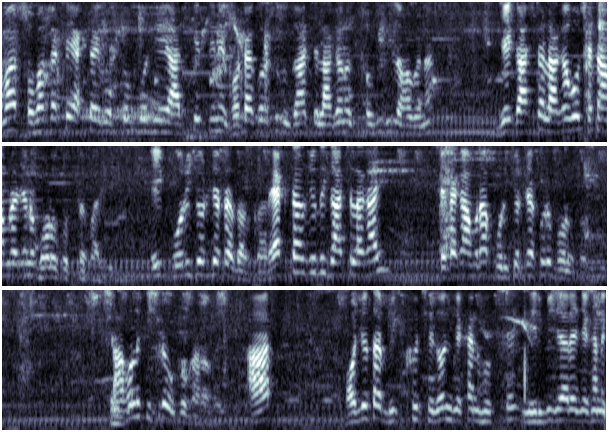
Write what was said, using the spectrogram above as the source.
আমার সবার কাছে একটাই বক্তব্য যে আজকের দিনে ঘটা করে শুধু গাছ লাগানোর ছবি দিলে হবে না, যে গাছটা লাগাবো সেটা আমরা যেন বড় করতে পারি। এই পরিচর্যাটা দরকার। একটা যদি গাছ লাগাই, সেটাকে আমরা পরিচর্যা করে বড় করব। তাহলে কিছুটা উপকার হবে। আর অযথা বৃক্ষ ছেদন যেখানে হচ্ছে, নির্বিচারে যেখানে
